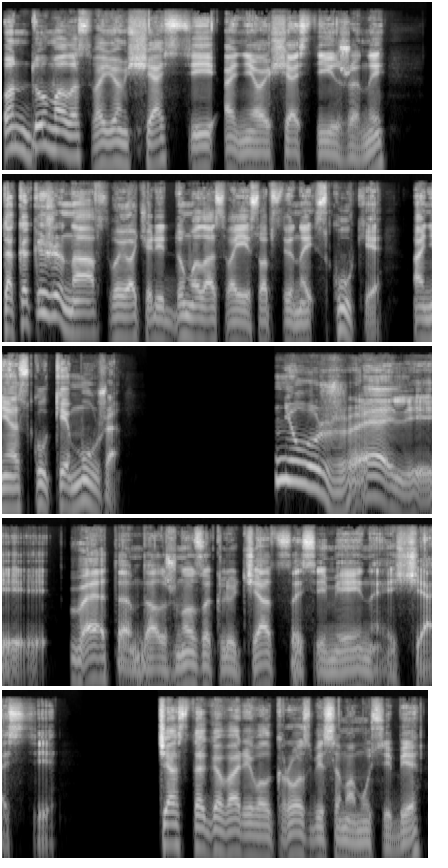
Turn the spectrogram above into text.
Он думал о своем счастье, а не о счастье жены, так как и жена, в свою очередь, думала о своей собственной скуке, а не о скуке мужа. «Неужели в этом должно заключаться семейное счастье?» Часто говаривал Кросби самому себе —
